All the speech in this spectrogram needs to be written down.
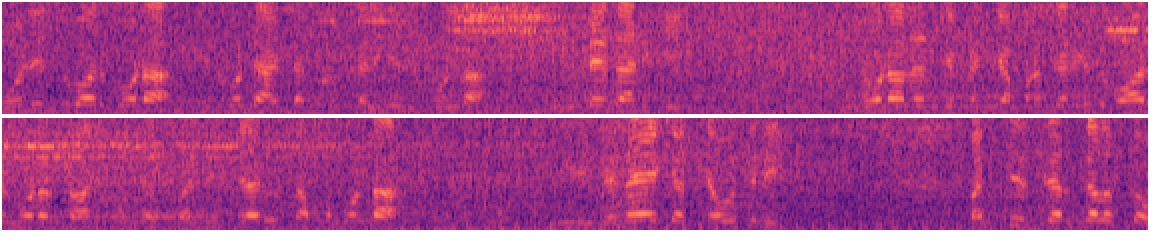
పోలీసు వారు కూడా ఎటువంటి అడ్డంకులు కలిగించకుండా ఉండేదానికి చూడాలని చెప్పి చెప్పడం జరిగింది. వారు కూడా దాని కూడా స్పందించారు. తప్పకుండా ఈ వినాయక చవితిని భక్తి శ్రద్ధలతో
